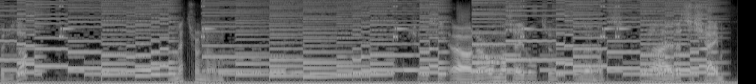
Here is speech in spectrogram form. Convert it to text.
Put it up. Metronome. Should we see? Oh, they're all not able to learn it. Ah, that's a shame.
